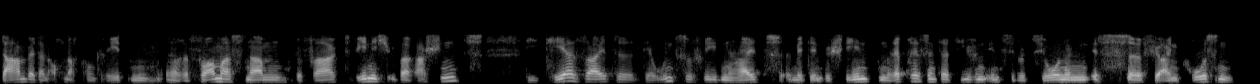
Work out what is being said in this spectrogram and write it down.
da haben wir dann auch nach konkreten Reformmaßnahmen gefragt. Wenig überraschend die Kehrseite der Unzufriedenheit mit den bestehenden repräsentativen Institutionen ist für einen großen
